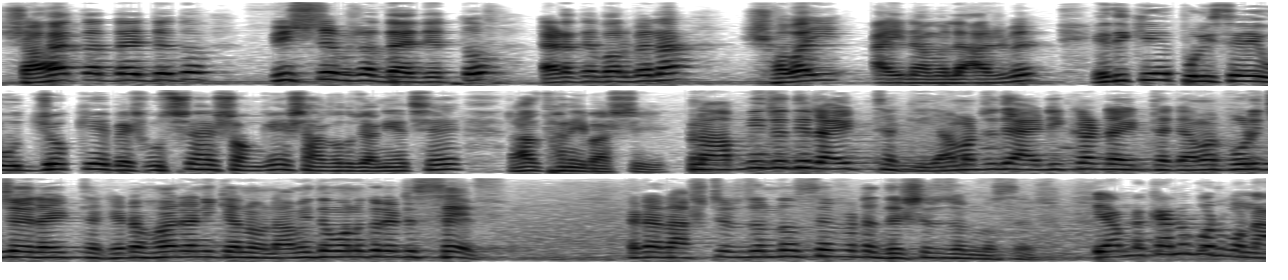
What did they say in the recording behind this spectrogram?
সহায়তার দায় দায়িত্ব পৃষ্ঠপোষার দায় দায়িত্ব এড়াতে পারবে না। সবাই আইন আমলে আসবে। এদিকে পুলিশের এই উদ্যোগকে বেশ উৎসাহের সঙ্গে স্বাগত জানিয়েছে রাজধানীবাসী। না আপনি যদি রাইট থাকি আমার যদি আইডি কার্ড রাইট থাকে আমার পরিচয় রাইট থাকে এটা হয়রানি কেন? না আমি তো মনে করি এটা সেফ এটা রাষ্ট্রের জন্য সেফ এটা দেশের জন্য সেফ আমরা কেন করব না?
